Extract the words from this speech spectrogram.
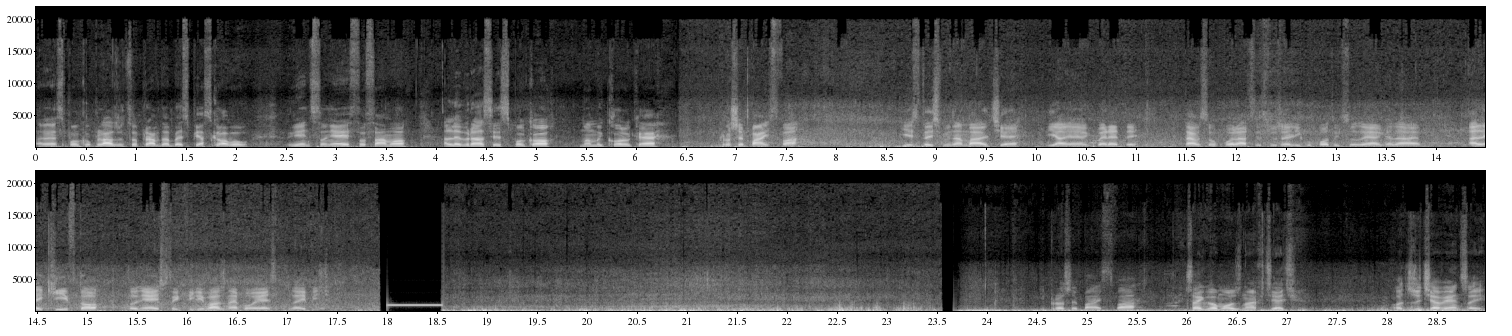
e, spoko plażę, co prawda bezpiaskową, więc to nie jest to samo, ale wraz jest spoko, mamy kolkę. Proszę Państwa, jesteśmy na Malcie, ja jak berety. Tam są Polacy, słyszeli głupoty, co ja gadałem, ale kif to, to nie jest w tej chwili ważne, bo jest zajebiście. Proszę Państwa, czego można chcieć od życia więcej?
